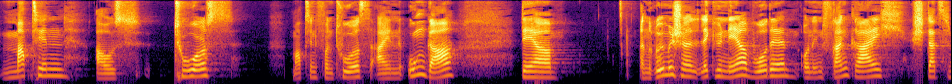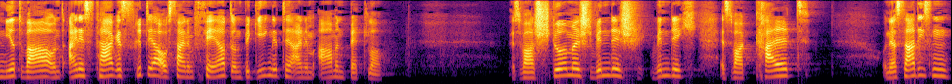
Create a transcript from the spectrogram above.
Martin aus Tours, Martin von Tours, ein Ungar, der ein römischer Legionär wurde und in Frankreich stationiert war und eines Tages ritt er auf seinem Pferd und begegnete einem armen Bettler. Es war stürmisch, windig, windig, es war kalt und er sah diesen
